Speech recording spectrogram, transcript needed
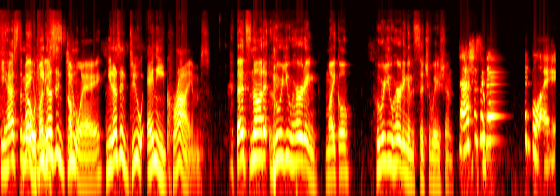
He has to No, make he doesn't some do- way. He doesn't do any crimes. That's not it. Who are you hurting, Michael? Who are you hurting in this situation? Dash is a good boy.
